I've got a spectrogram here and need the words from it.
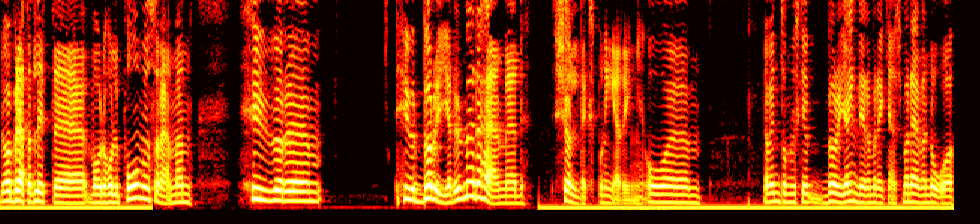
Du har berättat lite vad du håller på med och sådär, men hur ehm, Hur började du med det här med köldexponering? Och ehm, Jag vet inte om du ska börja inleda med det kanske, men även då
